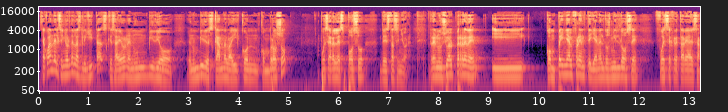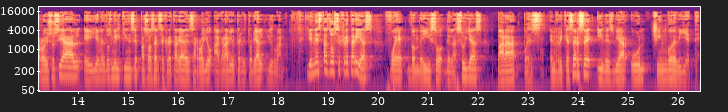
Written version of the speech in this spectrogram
¿Se acuerdan del señor de las liguitas que salieron en un video, en un video escándalo ahí con, con Broso? Pues era el esposo de esta señora. Renunció al PRD y con Peña al frente ya en el 2012 fue secretaria de Desarrollo Social eh, y en el 2015 pasó a ser secretaria de Desarrollo Agrario, Territorial y Urbano. Y en estas dos secretarías fue donde hizo de las suyas para pues enriquecerse y desviar un chingo de billete.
